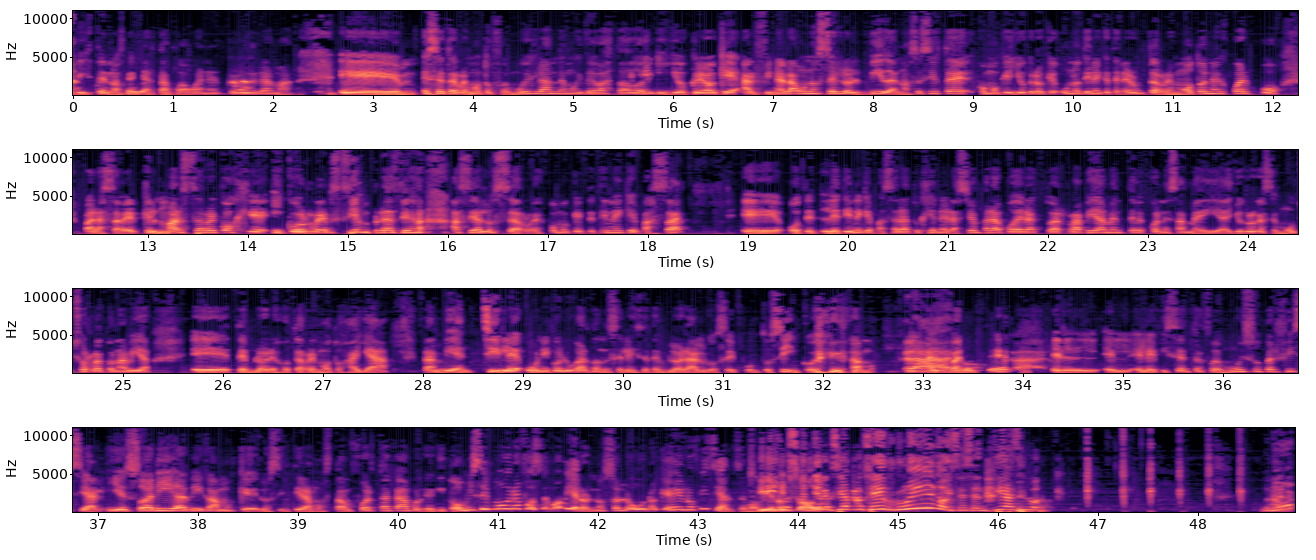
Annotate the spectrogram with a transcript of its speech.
Viste, no sé, ya está guagua en el programa. Eh, ese terremoto fue muy grande, muy devastador y yo creo que al final a uno se le olvida. No sé si usted, como que yo creo que uno tiene que tener un terremoto en el cuerpo para saber que el mar se recoge y correr siempre hacia, hacia los cerros. Es como que te tiene que pasar eh, o le tiene que pasar a tu generación para poder actuar rápidamente con esas medidas. Yo creo que hace mucho rato no había eh, temblores o terremotos allá. También Chile, único lugar donde se le dice temblor algo 6.5, digamos. Al parecer, el, el, el, epicentro fue muy superficial y eso haría, digamos, que lo sintiéramos tan fuerte acá, porque aquí todos mis sismógrafos se movieron, no solo uno que es el oficial, se movieron. Sí, yo, yo decía, pero si hay ruido y se sentía así. No.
